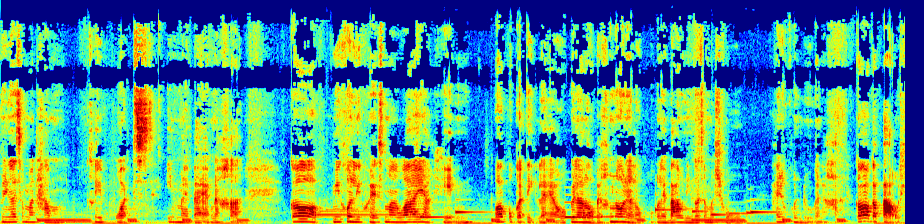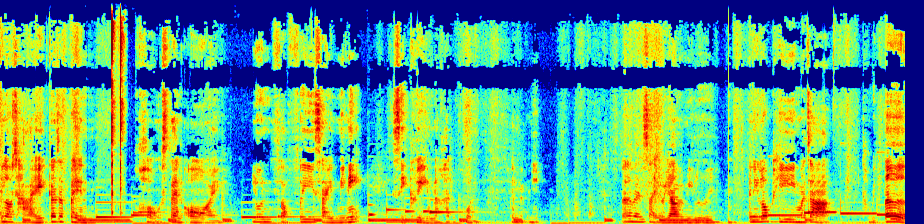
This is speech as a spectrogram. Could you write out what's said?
วันนี้เราจะมาทำคลิป what's in my bag นะคะ ก็มีคน request มาว่าอยากเห็นว่าปกติแล้ว เวลาเราไปข้างนอกเนี่ยเราพกอะไรบ้างนี้ก็จะมาโชว์ให้ทุกคนดูกันนะคะ ก็กระเป๋าที่เราใช้ก็จะเป็นของ Stand Oil รุ่น Fluffy size mini สีครีมนะคะทุกคนเป็นแบบนี้ ก็จะเป็นสายยาวๆแบบนี้เลย อันนี้เรา pre มาจากทวิตเตอร์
